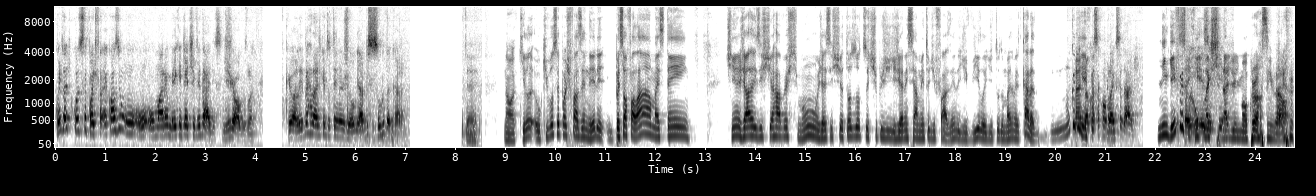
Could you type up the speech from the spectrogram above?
quantidade de coisas que você pode fazer. É quase um, um, um, Mario Maker de atividades, de jogos, né? Porque a liberdade que tu tem no jogo é absurda, cara. É. Não, aquilo, o que você pode fazer nele, o pessoal fala, ah, mas tem tinha já existia Harvest Moon, já existia todos os outros tipos de gerenciamento de fazenda, de vila, de tudo mais, mas cara, nunca mas ninguém não com essa complexidade. Ninguém fez com a complexidade de Animal Crossing, velho. Não,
